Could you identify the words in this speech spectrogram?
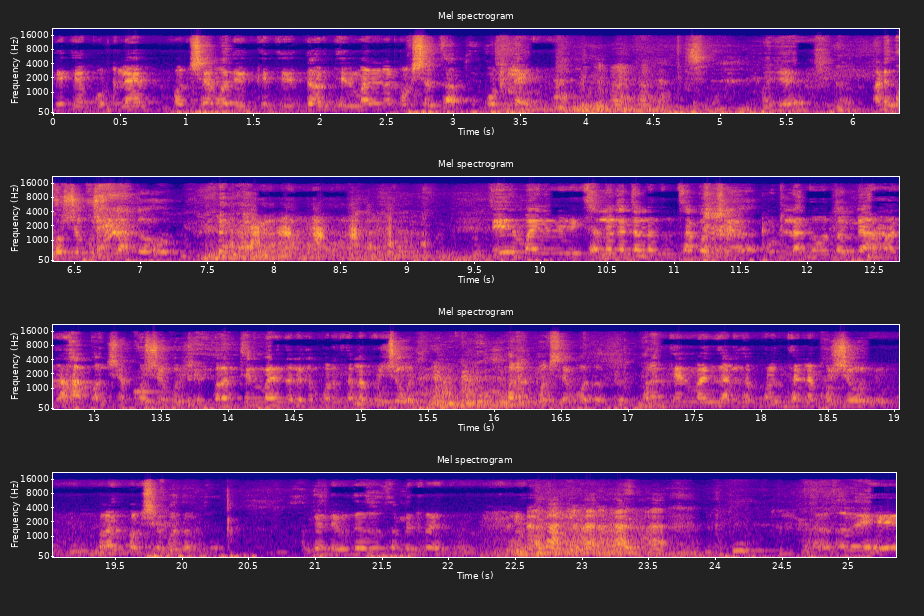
की ते कुठल्याही पक्षामध्ये किती दर तीन महिन्याला पक्षात जातो कुठल्याही. म्हणजे आणि खुशी खुशी जातो तीन महिन्याने विचारलं का त्याला तुमचा पक्ष कुठला? तो तर माझा हा पक्ष. खुशी खुशी परत तीन महिने झाले का परत त्याला खुशी होते. परत पक्ष बदलतो. परत तीन महिने झाले का परत त्याला खुशी होते. परत पक्ष बदलतो. आमच्या देवदाचा मित्र आहे खरं तर हे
